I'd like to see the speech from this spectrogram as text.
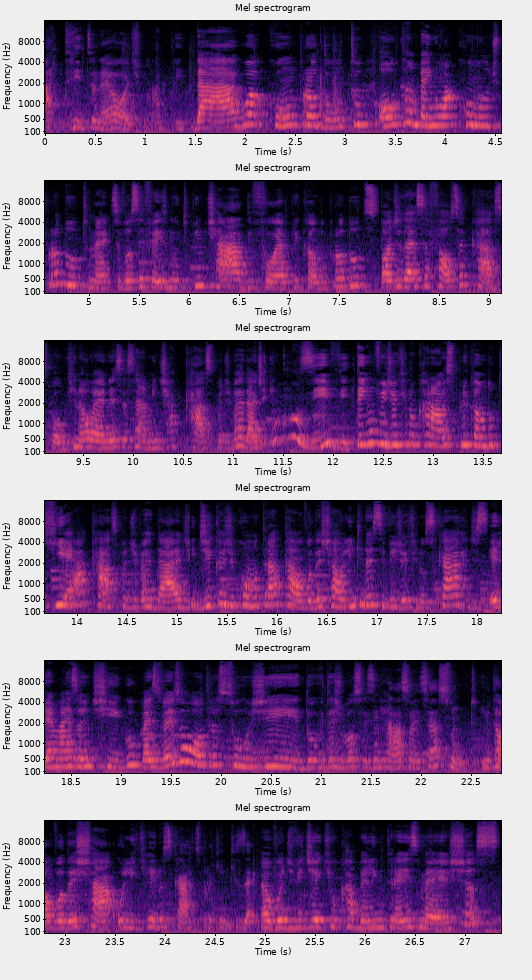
Atrito, né? Ótimo. Atrito. Da água com o produto ou também o acúmulo de produto, né? Se você fez muito penteado e foi aplicando produtos, pode dar essa falsa caspa, o que não é necessariamente a caspa de verdade. Inclusive, tem um vídeo aqui no canal explicando o que é a caspa de verdade e dicas de como tratar. Eu vou deixar o link desse vídeo aqui nos cards. Ele é mais antigo, mas vez ou outra surge dúvidas de vocês em relação a esse assunto. Então vou deixar o link aí nos cards pra quem quiser. Eu vou dividir aqui o cabelo em três mechas.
